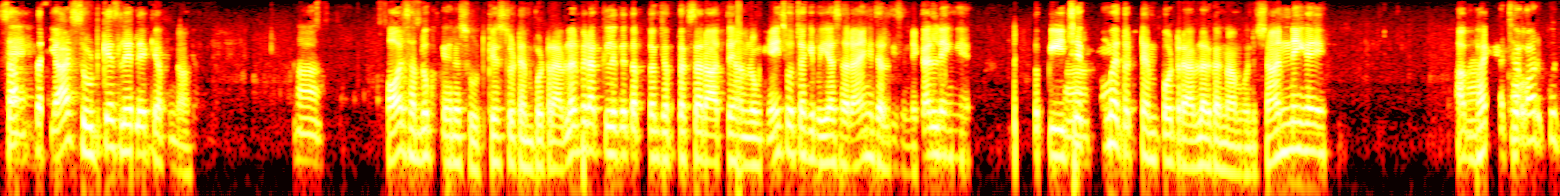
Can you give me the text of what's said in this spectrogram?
सब तैयार सूटकेस ले लेके अपना। हाँ। और सब लोग कह रहे सूटकेस तो टेंपो ट्रैवलर पे रख लेते तब तक जब तक सर आते हैं हम लोग यही सोचा कि भैया सर आएँगे जल्दी से निकल लेंगे। तो पीछे हाँ। घूमे तो टेंपो ट्रैवलर का नामो निशान नहीं गए। अब हाँ। भाई अच्छा और कुछ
